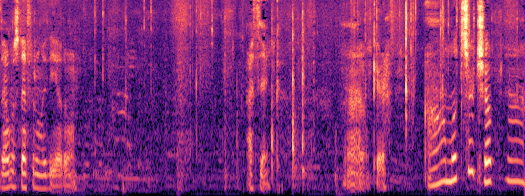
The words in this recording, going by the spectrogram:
That was definitely the other one. I think. I don't care. Um, let's search up. Uh,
